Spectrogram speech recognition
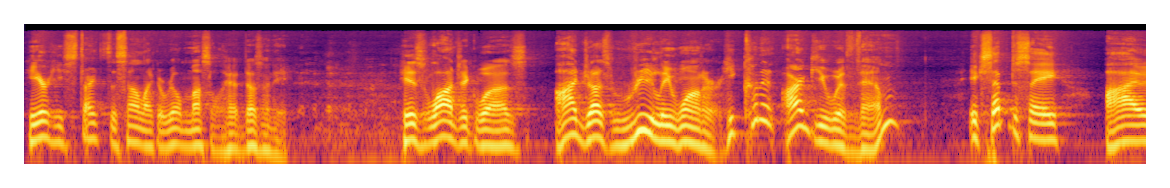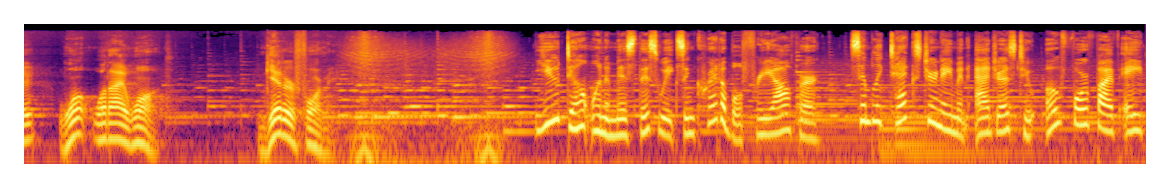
Here he starts to sound like a real musclehead, doesn't he? His logic was, I just really want her. He couldn't argue with them except to say, I want what I want. Get her for me. You don't want to miss this week's incredible free offer. Simply text your name and address to 0458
